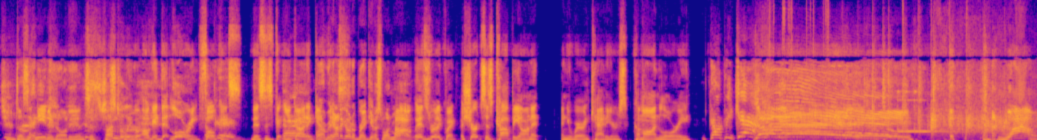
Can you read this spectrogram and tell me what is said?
She, she doesn't need an audience. It's just Unbelievable. her. Okay, th- Lori, focus. Okay. This is good. You got to right. get. All right, we got to go to break. Give us one more. Oh, it's really quick. A shirt says "copy" on it, and you're wearing cat ears. Come on, Lori. Copycat. Wow,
